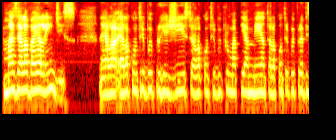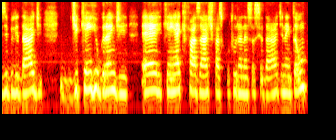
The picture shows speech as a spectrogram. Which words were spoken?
Mas ela vai além disso. Né? Ela, ela contribui para o registro, ela contribui para o mapeamento, ela contribui para a visibilidade de quem Rio Grande é, quem é que faz arte, faz cultura nessa cidade, né? Então,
